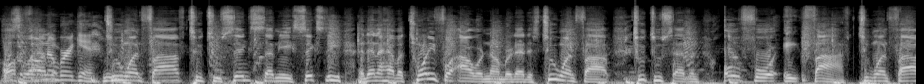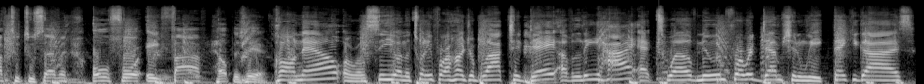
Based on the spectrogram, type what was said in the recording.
What's the phone number again? 215-226-7860. And then I have a 24-hour number that is 215-227-0485. 215-227-0485. Help is here. Call now or we'll see you on the 2400 block today of Lehigh at 12 noon for Redemption Week. Thank you guys.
